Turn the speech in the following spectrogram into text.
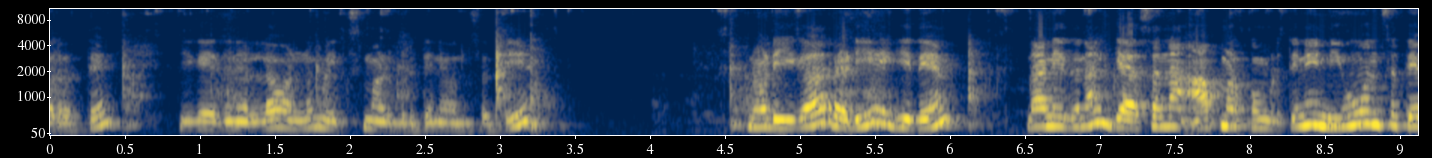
ಬರುತ್ತೆ. ಈಗ ಇದನ್ನೆಲ್ಲವನ್ನು ಮಿಕ್ಸ್ ಮಾಡಿಬಿಡ್ತೇನೆ ಒಂದು ಸತಿ ನೋಡಿ, ಈಗ ರೆಡಿಯಾಗಿದೆ ನಾನು ಇದನ್ನು ಗ್ಯಾಸನ್ನು ಆಫ್ ಮಾಡ್ಕೊಂಡ್ಬಿಡ್ತೀನಿ. ನೀವು ಒಂದು ಸತಿ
